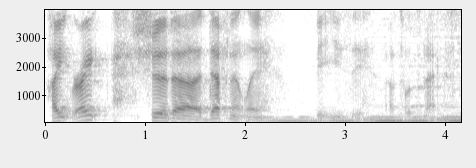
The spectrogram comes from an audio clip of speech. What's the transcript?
height right, should uh, definitely be easy. That's what's next.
